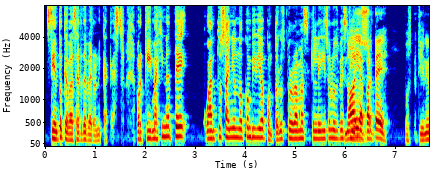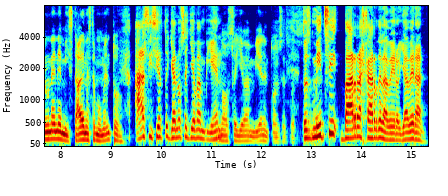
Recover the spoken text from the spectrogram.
siento que va a ser de Verónica Castro, porque imagínate cuántos años no convivió con todos los programas que le hizo los vestidos. No, y aparte, pues tienen una enemistad en este momento. Ah, sí, cierto, ya no se llevan bien. No se llevan bien, entonces, pues. Entonces eh, Mitzi va a rajar de la Vero, ya verán.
